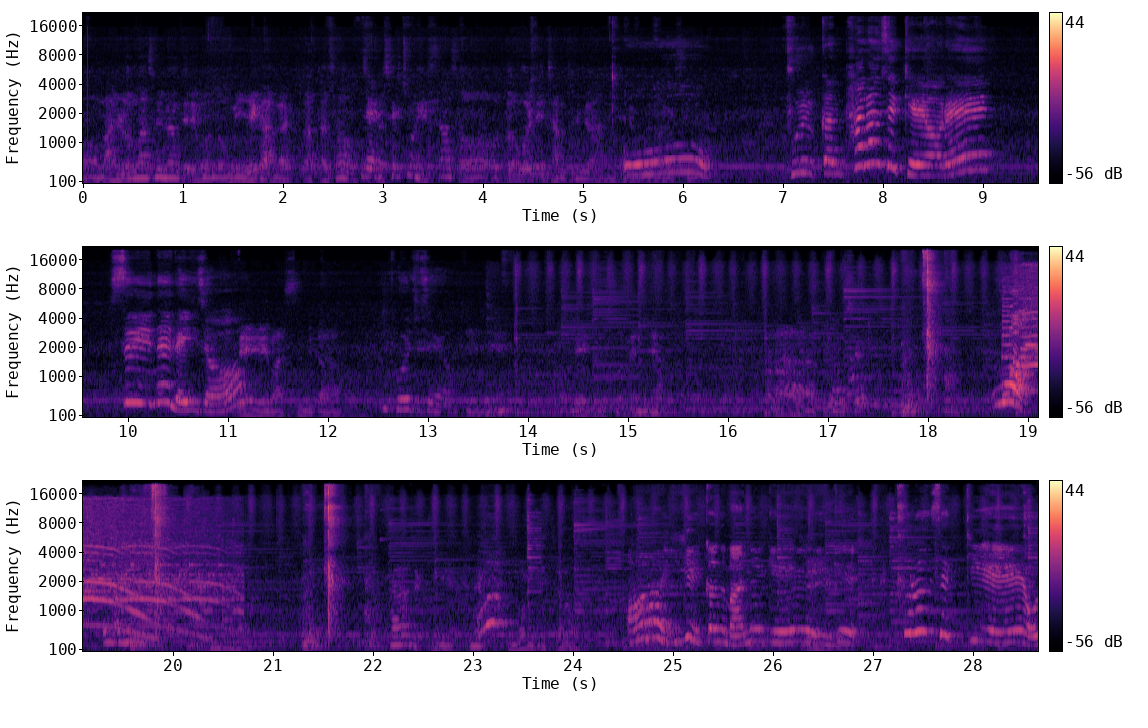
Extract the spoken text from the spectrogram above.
어, 말로만 설명드리면 너무 이해가 안 갈 것 같아서 네. 제가 색종이에 싸서 어떤 원리인지 한번 설명 안 오, 해드리도록 불간 파란색 계열의 쓰이는 레이저. 네, 맞습니다. 보여주세요. 예. 레이저를 쏘면요. 하나, 둘, 셋. 우와! 파란색 종이에 하나씩 구멍이 되죠. 아, 이게 그러니까는 만약에 네. 이렇게 푸른색기에 얼굴을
